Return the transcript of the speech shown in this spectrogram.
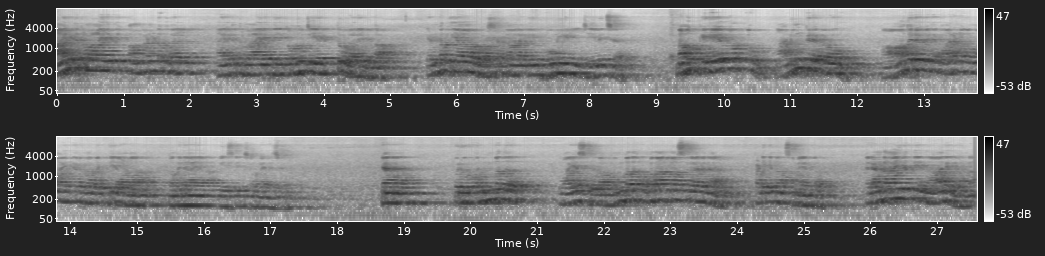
ആയിരത്തി തൊള്ളായിരത്തി തൊള്ളായിരത്തി തൊണ്ണൂറ്റി എട്ട് വരെയുള്ള എൺപത്തിയാറ് വർഷക്കാലം ഈ ഭൂമിയിൽ ജീവിച്ച് നമുക്കേവർക്കും അനുഗ്രഹവും ആദരവിന് കാരണവുമായി തീർന്ന വ്യക്തിയാണ് മതിനായ വി സി ശോഭനച്ചൻ ഞാൻ ഒരു ഒൻപത് വയസ്സുള്ള ഒൻപത് ഒമ്പതാം ക്ലാസ്സുകാരനായി പഠിക്കുന്ന സമയത്ത് രണ്ടായിരത്തി നാലിലാണ്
